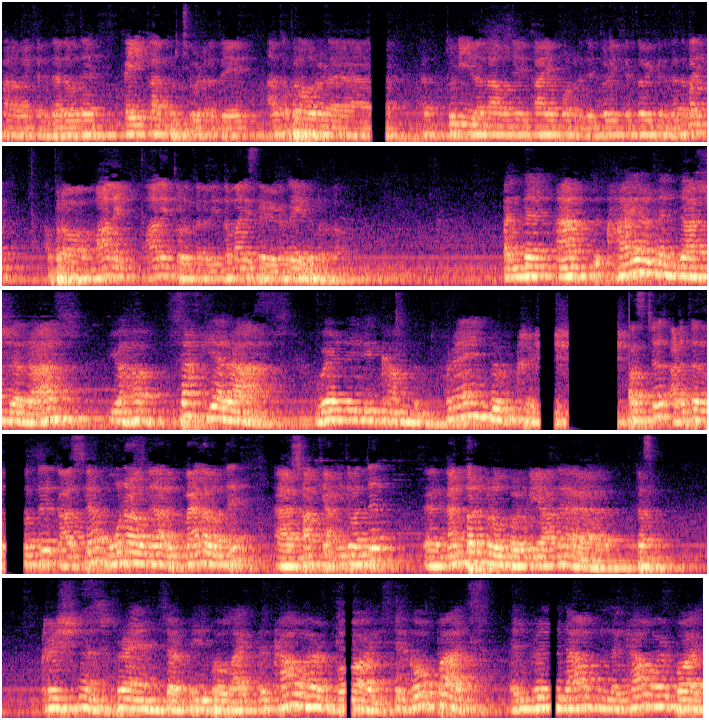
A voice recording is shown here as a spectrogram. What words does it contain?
பர வைக்கிறது அதாவது கை பிடிச்சி விடுறது அதுக்கப்புறம் அவரோட துணி இதெல்லாம் வந்து காய போடுறது துவைக்க துவைக்கிறது அந்த மாதிரி அப்புறம் மாலை மாலை தொடுக்கிறது இந்த மாதிரி சேவைகளில் ஈடுபடுவாங்க And then after, higher than Dasharas, you have Sakyaras, where they become the friend of Krishna. First அடுத்தது வந்து தாசியா மூணாவது அதுக்கு மேல வந்து அஹ், சாக்கியா இது வந்து அஹ், நண்பர்களுக்குடையான ரசம் Krishna's friends are people like the cowherd boys, the gopas. In Vrindavan, the cowherd boys,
